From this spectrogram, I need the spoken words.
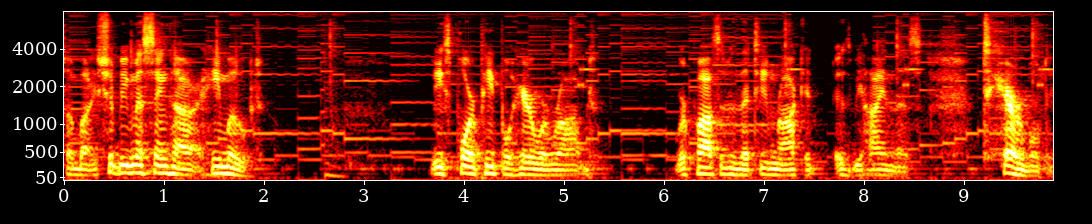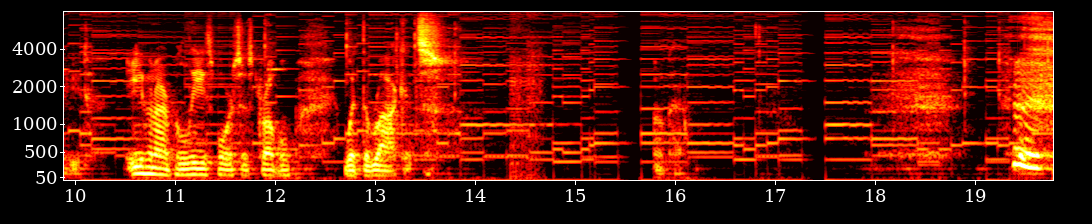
Somebody should be missing. Alright, he moved. These poor people here were robbed. We're positive that Team Rocket is behind this. Terrible deed. Even our police force has trouble with the Rockets. Okay.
